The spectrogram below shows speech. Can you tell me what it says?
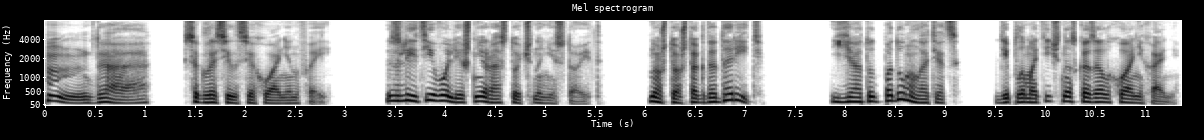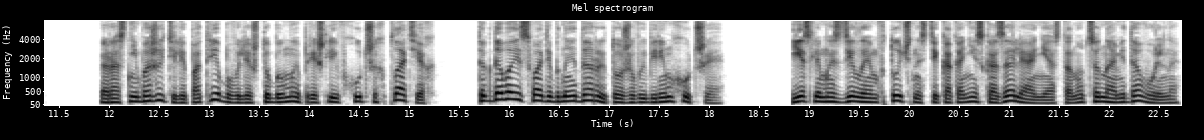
«Хм, да», — согласился Хуанин Фэй. «Злить его лишний раз точно не стоит. Ну что ж тогда дарить?» «Я тут подумал, отец», — дипломатично сказал Хуанихань. «Раз небожители потребовали, чтобы мы пришли в худших платьях, так давай и свадебные дары тоже выберем худшие. Если мы сделаем в точности, как они сказали, они останутся нами довольны».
